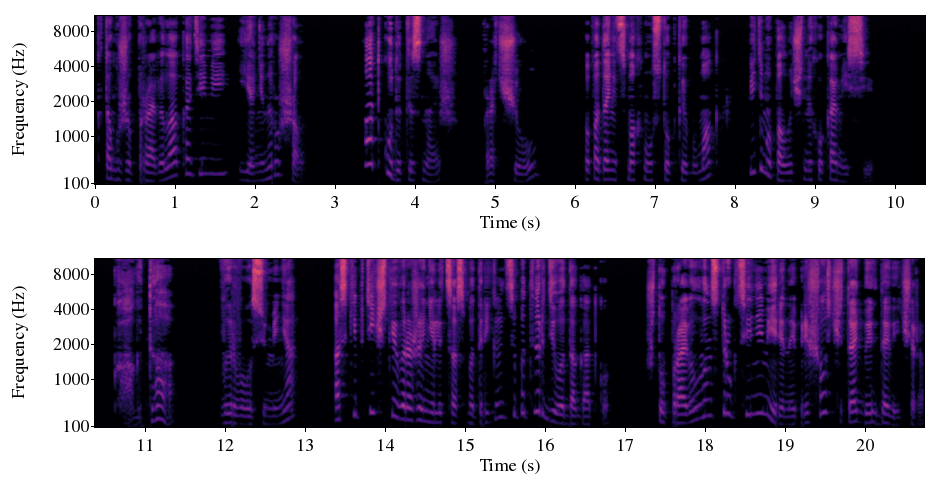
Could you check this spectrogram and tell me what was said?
К тому же правила Академии я не нарушал. откуда ты знаешь? Прочел. Попаданец махнул стопкой бумаг, видимо, полученных у комиссии. «Когда?» – вырвалось у меня, а скептическое выражение лица смотрительницы подтвердило догадку, что правил в инструкции немерено и пришлось читать бы их до вечера.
